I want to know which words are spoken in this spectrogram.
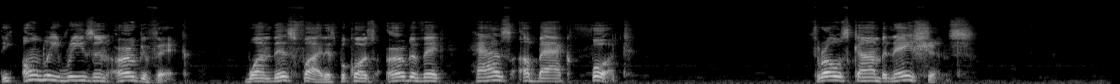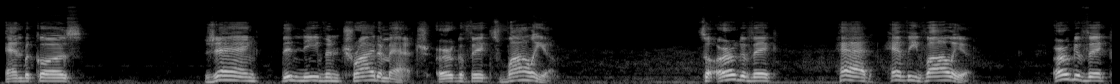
The only reason Hrgovic won this fight is because Hrgovic has a back foot, throws combinations, and because Zhang didn't even try to match Hrgovic's volume. So Hrgovic had heavy volume. Hrgovic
